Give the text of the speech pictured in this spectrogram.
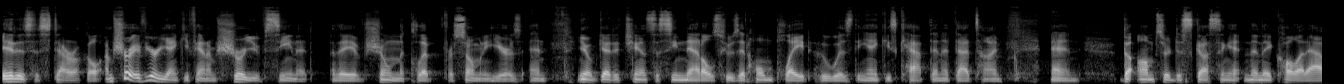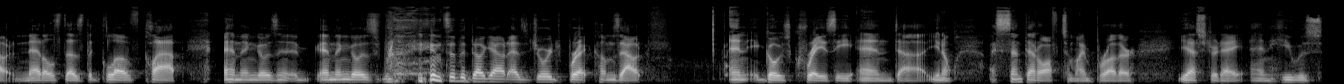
It is hysterical. I'm sure if you're a Yankee fan, I'm sure you've seen it. They have shown the clip for so many years, and you know, get a chance to see Nettles, who's at home plate, who was the Yankees captain at that time, and the umps are discussing it, and then they call it out. And Nettles does the glove clap, and then goes in, and then goes into the dugout as George Brett comes out, and it goes crazy. And uh, you know, I sent that off to my brother yesterday, and he was,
